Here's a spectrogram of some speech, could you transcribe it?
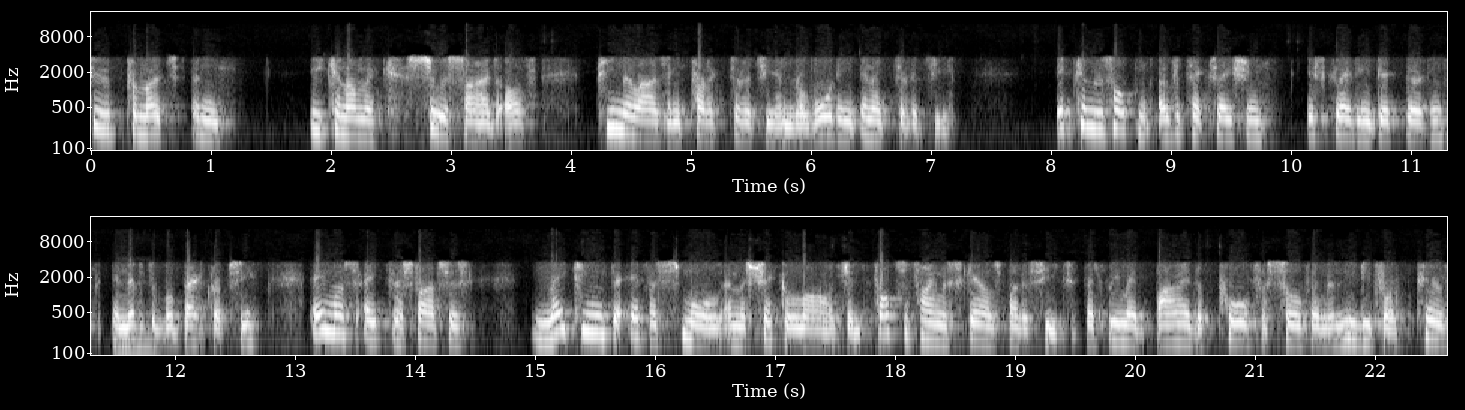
who promote an economic suicide of penalizing productivity and rewarding inactivity, it can result in overtaxation, escalating debt burden, inevitable bankruptcy. Amos 8 verse 5 says, making the ephah small and the shekel large, and falsifying the scales by the deceit, that we may buy the poor for silver and the needy for a pair of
